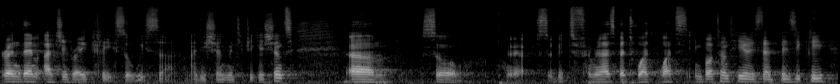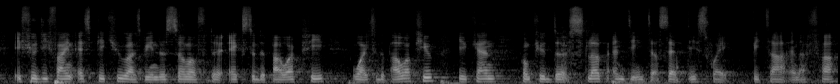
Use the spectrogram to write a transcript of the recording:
run them algebraically, so with uh, addition multiplications. Um, so it's a bit formalized, but what, what's important here is that basically, if you define SPQ as being the sum of the x to the power p, y to the power q, you can compute the slope and the intercept this way, beta and alpha,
